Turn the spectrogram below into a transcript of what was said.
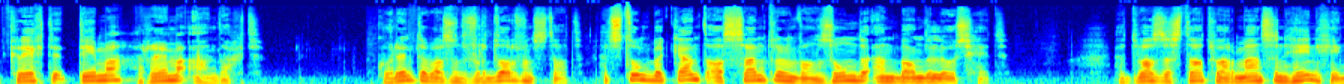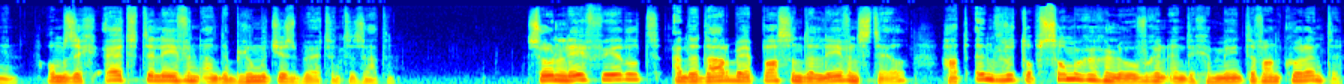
krijgt het thema ruime aandacht. Korinthe was een verdorven stad. Het stond bekend als centrum van zonde en bandeloosheid. Het was de stad waar mensen heen gingen om zich uit te leven en de bloemetjes buiten te zetten. Zo'n leefwereld en de daarbij passende levensstijl had invloed op sommige gelovigen in de gemeente van Korinthe.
